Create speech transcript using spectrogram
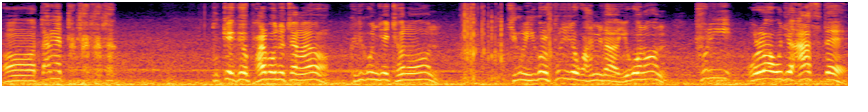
어, 땅에 탁탁탁탁 두께 그 밟아줬잖아요. 그리고 이제 저는 지금 이걸 뿌리려고 합니다. 이거는 풀이 올라오지 않았을 때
